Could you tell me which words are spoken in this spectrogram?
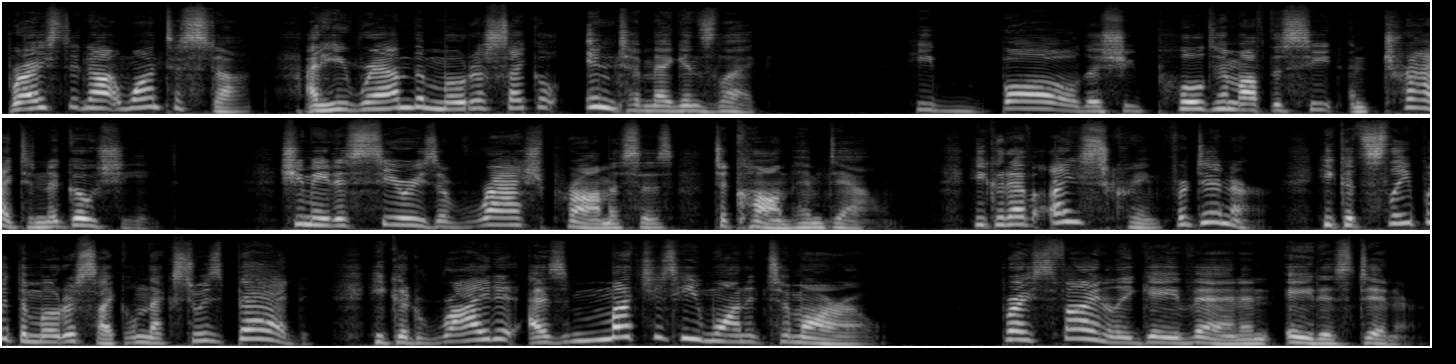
Bryce did not want to stop, and he rammed the motorcycle into Megan's leg. He bawled as she pulled him off the seat and tried to negotiate. She made a series of rash promises to calm him down. He could have ice cream for dinner. He could sleep with the motorcycle next to his bed. He could ride it as much as he wanted tomorrow. Bryce finally gave in and ate his dinner.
